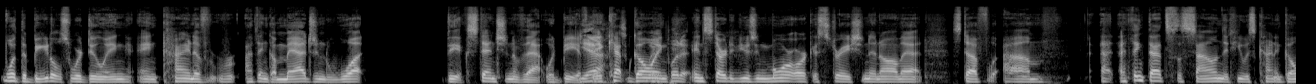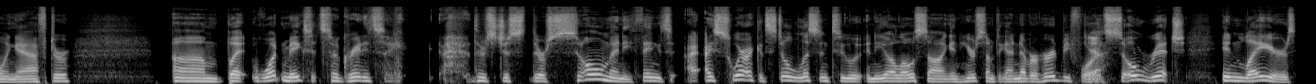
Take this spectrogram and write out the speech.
what the Beatles were doing and kind of, I think, imagined what the extension of that would be if Yeah, they kept good way to going and started using more orchestration and all that stuff. Um, I, I think that's the sound that he was kind of going after. Um, but what makes it so great? It's like there's just there's so many things. I, I swear I could still listen to an ELO song and hear something I never heard before. Yeah. It's so rich in layers.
